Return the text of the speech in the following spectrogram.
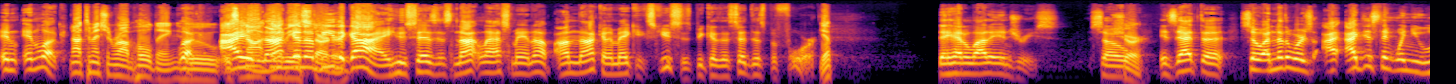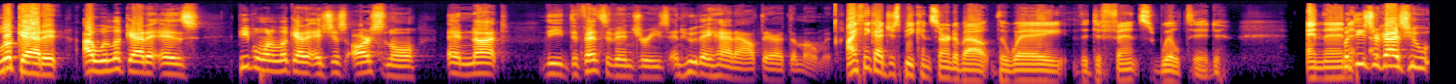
and and look, Not to mention Rob Holding, Look, who is I am not going to be be the guy who says it's not last man up. I'm not going to make excuses because I said this before. Yep. They had a lot of injuries. So Sure. is that the so in other words, I, I just think when you look at it, I would look at it as people want to look at it as just Arsenal and not the defensive injuries and who they had out there at the moment. I think I'd just be concerned about the way the defense wilted, and then But these are guys who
